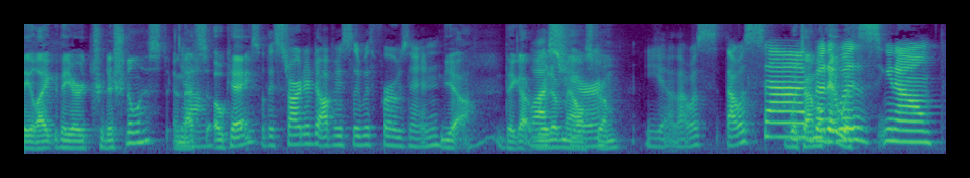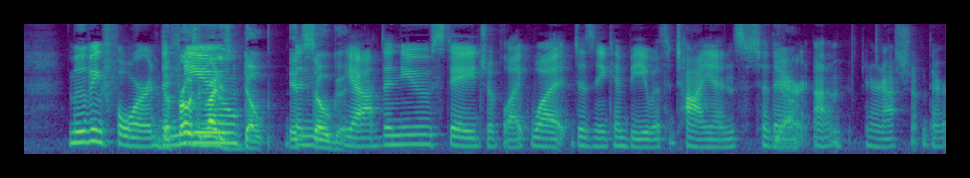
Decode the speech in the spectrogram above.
They like they are traditionalist, and. Yeah. that's okay. so they started obviously with frozen Yeah, they got rid of year. Maelstrom. yeah that was that was sad but okay it with. was you know moving forward The, the, Frozen new, ride is dope. It's n- so good. Yeah, the new stage of like what Disney can be with tie-ins to their um, international their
